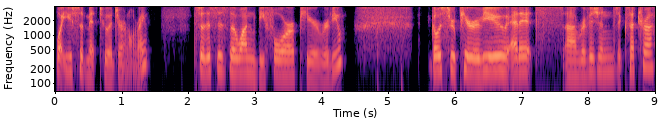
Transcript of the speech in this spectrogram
what you submit to a journal, right? So this is the one before peer review. It goes through peer review, edits, uh, revisions, etc.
